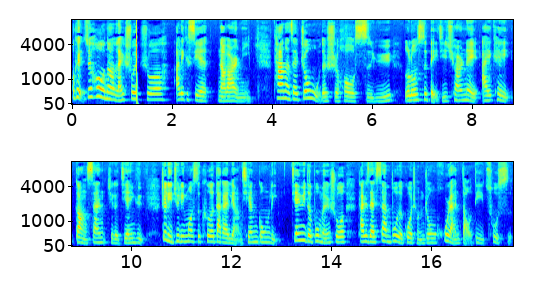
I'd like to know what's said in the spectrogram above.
OK，最后呢，来说一说阿列克谢·纳瓦尔尼。他呢，在周五的时候死于俄罗斯北极圈内 IK- 杠三这个监狱，这里距离莫斯科大概两千公里。监狱的部门说，他是在散步的过程中忽然倒地猝死。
